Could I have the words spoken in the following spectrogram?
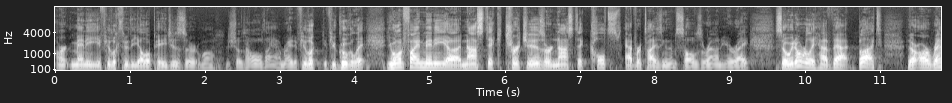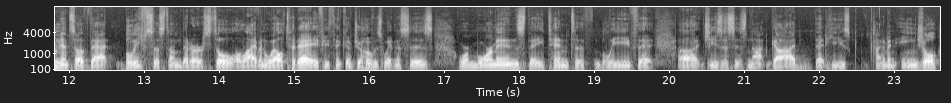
aren't many. If you look through the yellow pages, or well, it shows how old I am, right? If you look, if you Google it, you won't find many uh, Gnostic churches or Gnostic cults advertising themselves around here, right? So we don't really have that, but there are remnants of that belief system that are still alive and well today. If you think of Jehovah's Witnesses or Mormons, they tend to believe that uh, Jesus is not God, that he's kind of an angel.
